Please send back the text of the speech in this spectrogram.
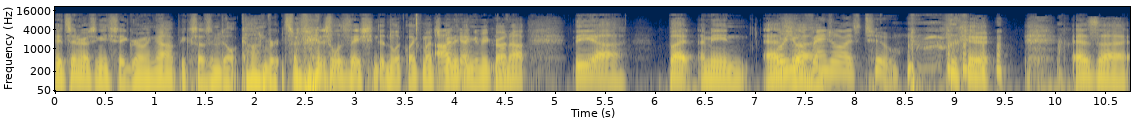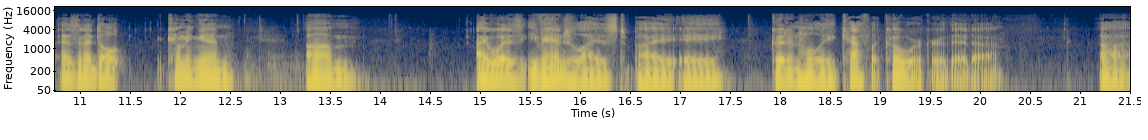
it's interesting you say growing up because I was an adult convert, so evangelization didn't look like much of Okay. anything to me growing up. The uh, but I mean, as Were you uh, evangelized too? as uh, as an adult coming in, um, I was evangelized by a good and holy Catholic coworker that uh, uh,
